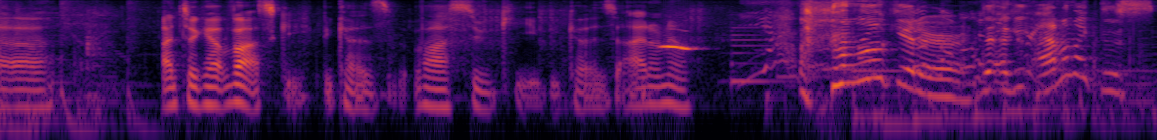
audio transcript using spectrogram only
Ta-da! I took out Vosky because Vasuki because I don't know. Yes. Look at her. The- okay, I don't like this.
